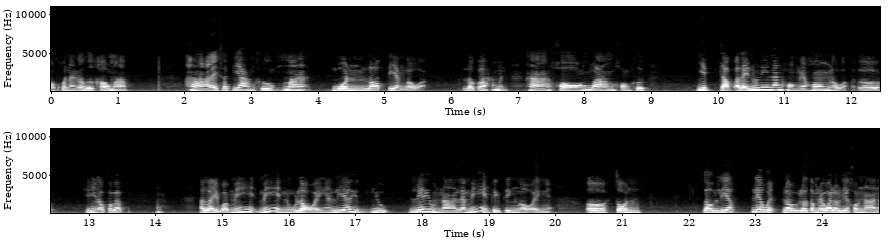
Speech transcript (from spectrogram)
สองคนนั้นก็คือเข้ามา หาอะไรสักอย่างคือมาวนรอบเตียงเราอะเราก็เหมือนหาของวางของคือ หยิบจับอะไรนู่นนี่นั่นของในห้องเราอะเออ ทีนี้เราก็แบบอะไรวะไม่เห็นไม่เห็นหนูหรออย่างเงี้ยเรียกอยู่อยู่เรียกอยู่นานแล้วไม่เห็นจริงๆหรออย่างเงี้ยเออ จน เราเรียกเรียกเราเราจำได้ว่าเราเรียกเขานาน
